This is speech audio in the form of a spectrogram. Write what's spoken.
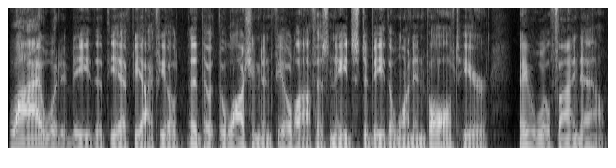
Why would it be that the FBI field, uh, the, the Washington field office, needs to be the one involved here? Maybe we'll find out.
